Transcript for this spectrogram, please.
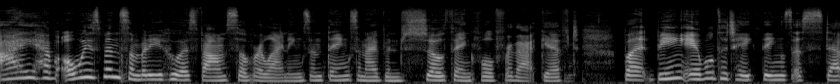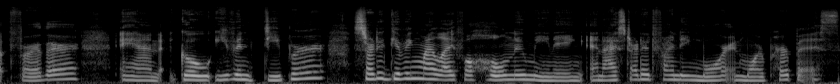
I have always been somebody who has found silver linings and things, and I've been so thankful for that gift. But being able to take things a step further and go even deeper started giving my life a whole new meaning, and I started finding more and more purpose.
